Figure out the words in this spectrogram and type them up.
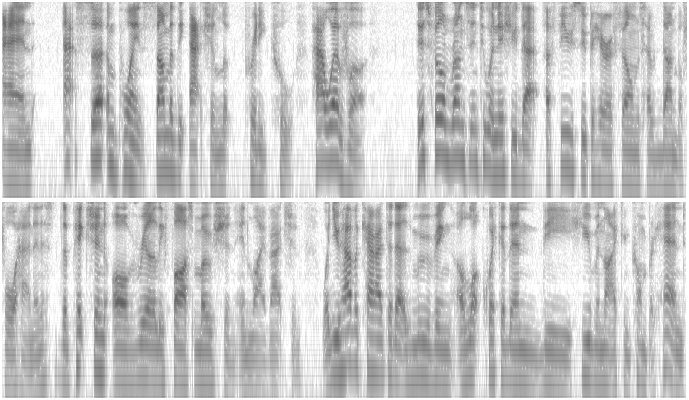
And at certain points, some of the action looked pretty cool. However, this film runs into an issue that a few superhero films have done beforehand, and it's the depiction of really fast motion in live action. When you have a character that is moving a lot quicker than the human eye can comprehend,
